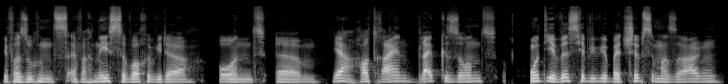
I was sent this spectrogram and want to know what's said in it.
Wir versuchen es einfach nächste Woche wieder und ähm, ja, haut rein, bleibt gesund und ihr wisst ja, wie wir bei Chips immer sagen,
